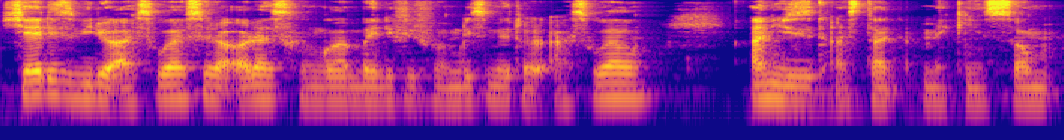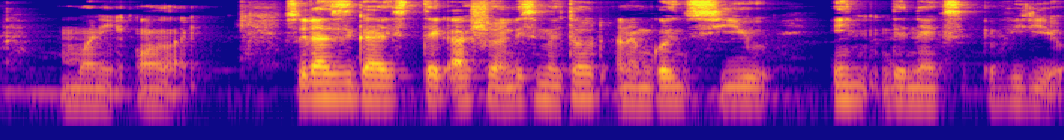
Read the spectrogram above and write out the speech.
share this video as well so that others can go and benefit from this method as well and use it and start making some money online. So that's it guys. Take action on this method and i'm going to see you in the next video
